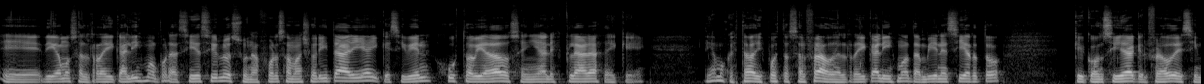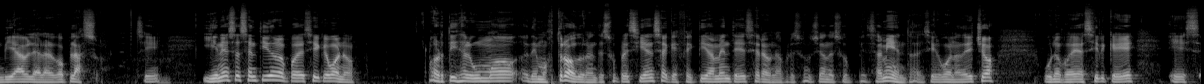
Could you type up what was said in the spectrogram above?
eh, digamos, el radicalismo, por así decirlo, es una fuerza mayoritaria y que si bien justo había dado señales claras de que, digamos, que estaba dispuesto a hacer fraude al radicalismo, también es cierto que considera que el fraude es inviable a largo plazo. ¿sí? Y en ese sentido uno puede decir que, bueno, Ortiz de algún modo demostró durante su presidencia que efectivamente esa era una presunción de su pensamiento. Es decir, bueno, de hecho, uno podría decir que es,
